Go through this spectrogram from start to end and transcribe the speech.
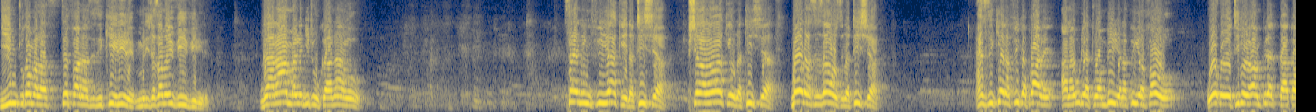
Ji mtu kama la Stefan Aziziki lile mlitazama hivi hivi lile. Gharama lile jitu ukaa nalo. Signing fee yake inatisha. Mshahara wake unatisha. Bonus zao zinatisha. Aziziki anafika pale, anarudi hatua mbili, anapiga faulo. Wewe kwenye TV unaona mpira ka, ka.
